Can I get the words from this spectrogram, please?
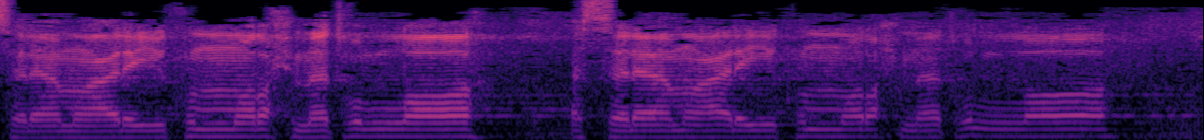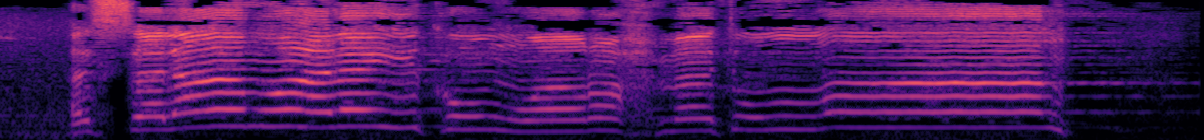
السلام عليكم ورحمة الله. السلام عليكم ورحمة الله. السلام عليكم ورحمة الله.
